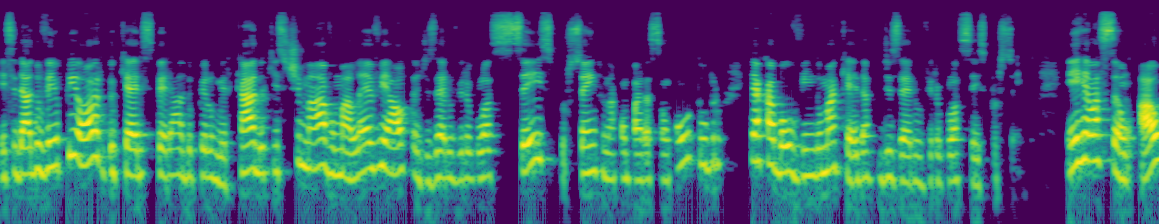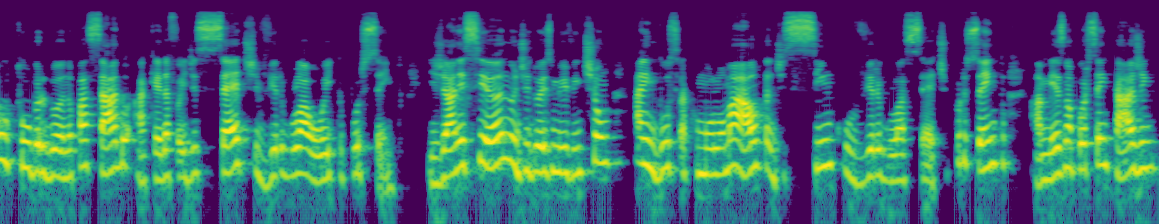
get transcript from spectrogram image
Esse dado veio pior do que era esperado pelo mercado, que estimava uma leve alta de 0,6% na comparação com outubro e acabou vindo uma queda de 0,6%. Em relação a outubro do ano passado, a queda foi de 7,8%. E já nesse ano de 2021, a indústria acumulou uma alta de 5,7%, a mesma porcentagem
